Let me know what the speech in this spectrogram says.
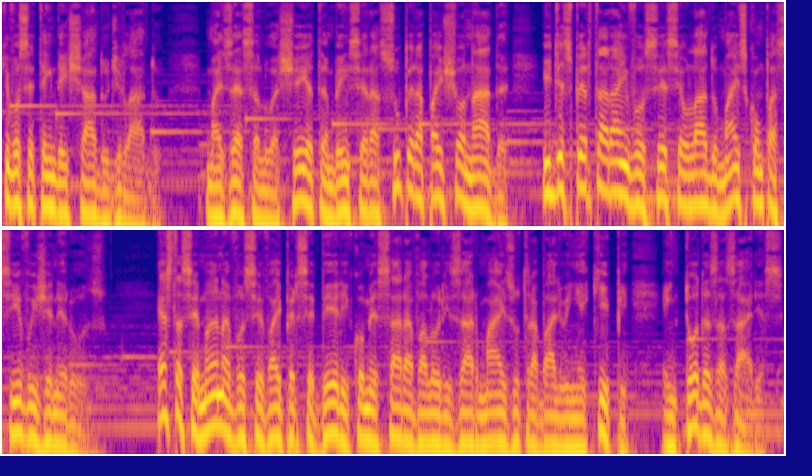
que você tem deixado de lado. Mas essa lua cheia também será super apaixonada e despertará em você seu lado mais compassivo e generoso. Esta semana você vai perceber e começar a valorizar mais o trabalho em equipe, em todas as áreas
